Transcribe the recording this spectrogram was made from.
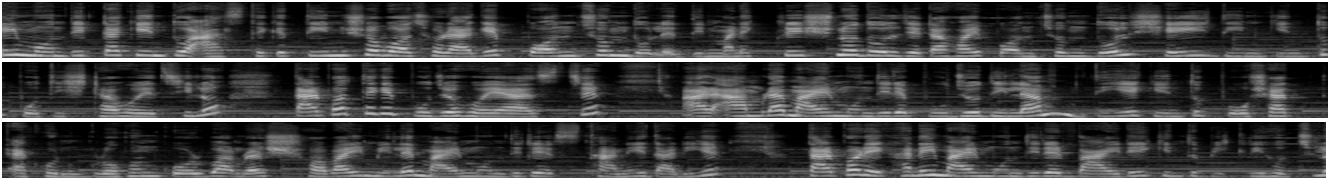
এই মন্দিরটা কিন্তু আজ থেকে তিনশো বছর আগে পঞ্চম দোলের দিন মানে কৃষ্ণ দোল যেটা হয় পঞ্চম দোল, সেই দিন কিন্তু প্রতিষ্ঠা হয়েছিল। তারপর থেকে পুজো হয়ে আসছে। আর আমরা মায়ের মন্দিরে পুজো দিলাম, দিয়ে কিন্তু প্রসাদ এখন গ্রহণ করব। আমরা সবাই মিলে মায়ের মন্দিরের স্থানে দাঁড়িয়ে। তারপর এখানেই মায়ের মন্দিরের বাইরেই কিন্তু বিক্রি হচ্ছিল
